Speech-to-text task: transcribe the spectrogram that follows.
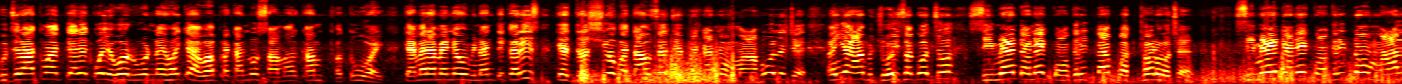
ગુજરાતમાં અત્યારે કોઈ એવો રોડ નહીં હોય કે આવા પ્રકારનું સામારકામ થતું હોય. કેમેરામેનને હું વિનંતી કરીશ કે દ્રશ્યો બતાવશે જે પ્રકારનો માહોલ છે. અહીંયા આપ જોઈ શકો છો સિમેન્ટ અને કોન્ક્રીટના પથ્થરો છે. સિમેન્ટ અને કોન્ક્રીટનો માલ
